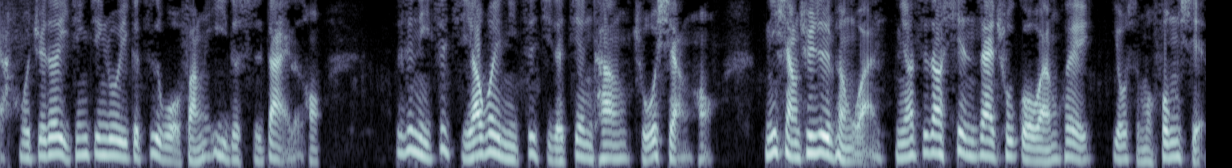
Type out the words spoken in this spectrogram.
啊，我觉得已经进入一个自我防疫的时代了。哈，就是你自己要为你自己的健康着想。哈，你想去日本玩，你要知道现在出国玩会有什么风险，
